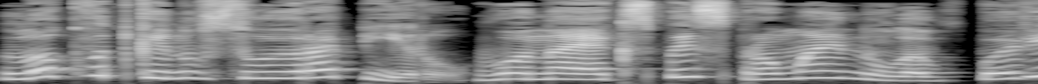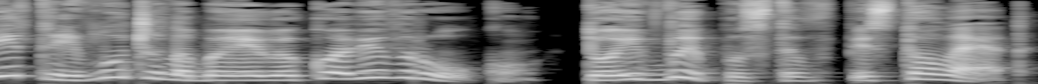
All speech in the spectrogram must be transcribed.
Локвуд кинув свою рапіру. Вона, як спис, промайнула в повітрі і влучила бойовикові в руку. Той випустив пістолет.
